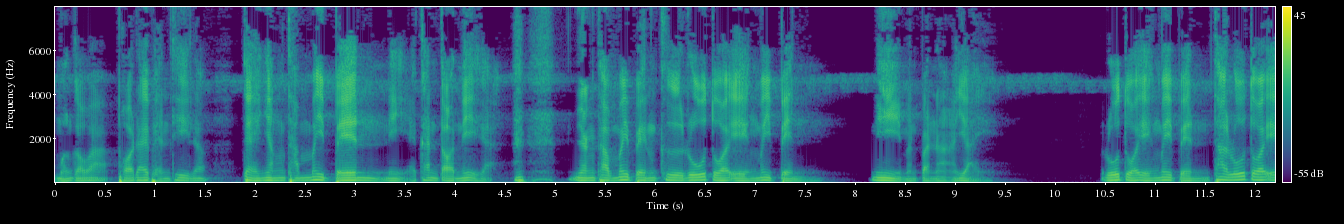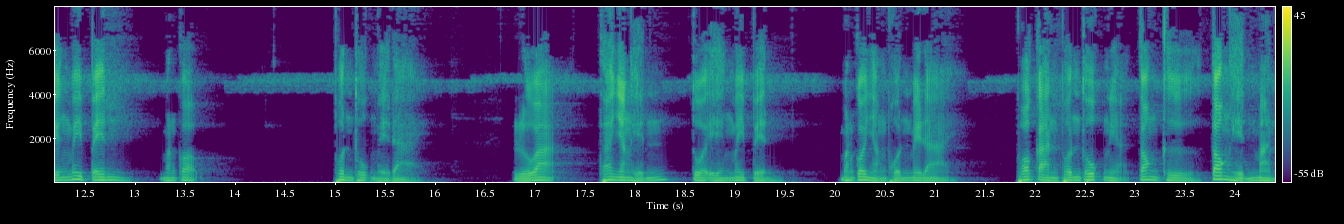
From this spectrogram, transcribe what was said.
เหมือนกับว่า พอได้แผนที่แล้ว แต่ยังทำไม่เป็นนี่ขั้นตอนนี้กะยังทำไม่เป็นคือรู้ตัวเองไม่เป็น นี่มันปัญหาใหญ่ รู้ตัวเองไม่เป็น ถ้ารู้ตัวเองไม่เป็น มันก็พ้นทุกข์ไม่ได้ หรือว่าถ้ายังเห็นตัวเองไม่เป็น มันก็ยังพ้นไม่ได้ เพราะการพ้นทุกข์เนี่ยต้องคือต้องเห็นมัน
